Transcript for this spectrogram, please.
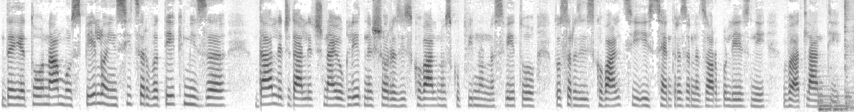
da je to nam uspelo in sicer v tekmi z daleč, daleč najoglednejšo raziskovalno skupino na svetu. To so raziskovalci iz Centra za nadzor bolezni v Atlanti.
